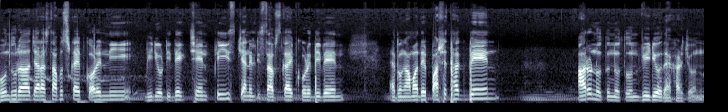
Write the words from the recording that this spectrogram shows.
বন্ধুরা, যারা সাবস্ক্রাইব করেননি, ভিডিওটি দেখছেন প্লিজ চ্যানেলটি সাবস্ক্রাইব করে দিবেন এবং আমাদের পাশে থাকবেন। আরও নতুন নতুন ভিডিও দেখার জন্য।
